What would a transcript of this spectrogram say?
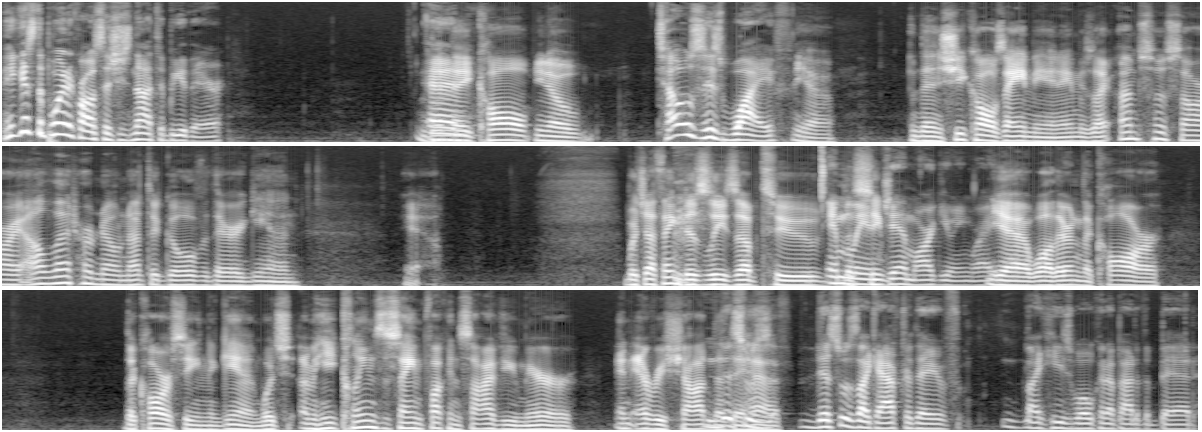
he gets the point across that she's not to be there. Then And- they call, you know, Tells his wife, yeah. And then she calls Amy, and Amy's like, I'm so sorry. I'll let her know not to go over there again. Which I think this leads up to Emily scene- and Jim arguing, right? Yeah, while they're in the car, the car scene again. Which I mean, he cleans the same fucking side view mirror in every shot that This they was have. this was like after they've like he's woken up out of the bed.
